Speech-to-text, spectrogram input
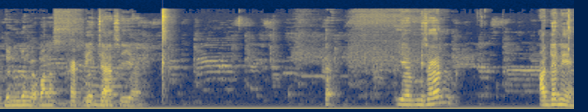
dan udah nggak panas. vape di cas iya ya misalkan ada nih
